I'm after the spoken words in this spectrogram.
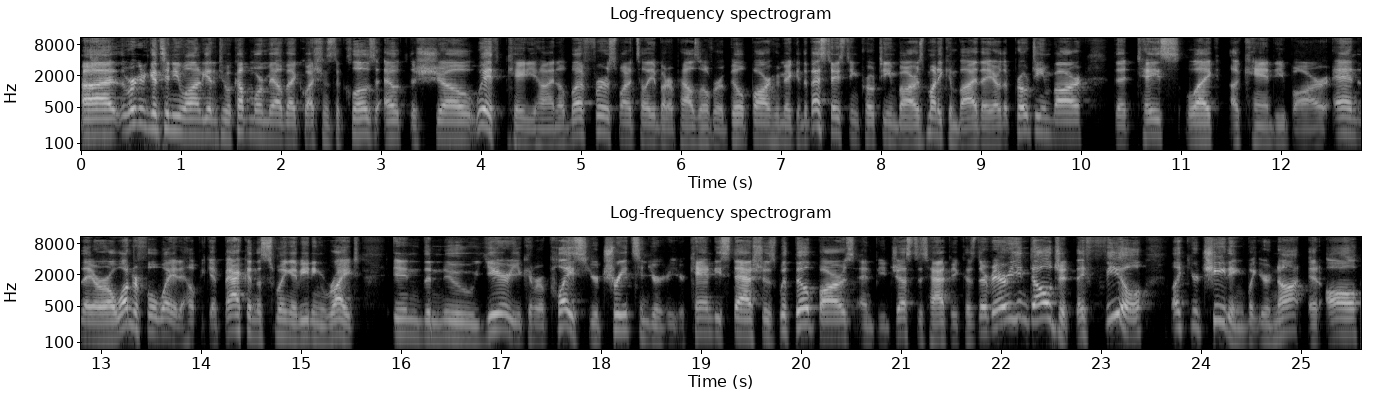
Uh, we're going to continue on, get into a couple more mailbag questions to close out the show with Katie Heindl. But first, want to tell you about our pals over at Built Bar, who making the best tasting protein bars money can buy. They are the protein bar that tastes like a candy bar, and they are a wonderful way to help you get back in the swing of eating right in the new year. You can replace your treats and your, your candy stashes with Built Bars and be just as happy because they're very indulgent. They feel like you're cheating, but you're not at all.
